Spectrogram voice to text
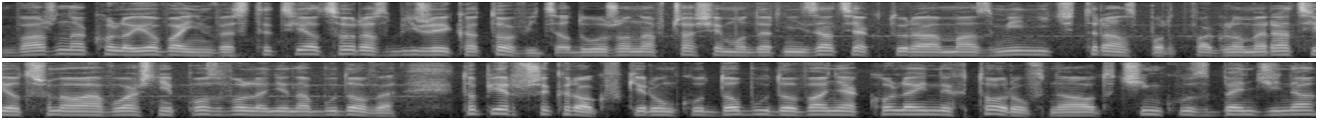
Ważna kolejowa inwestycja coraz bliżej Katowic. Odłożona w czasie modernizacja, która ma zmienić transport w aglomeracji, otrzymała właśnie pozwolenie na budowę. To pierwszy krok w kierunku dobudowania kolejnych torów na odcinku z Będzina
